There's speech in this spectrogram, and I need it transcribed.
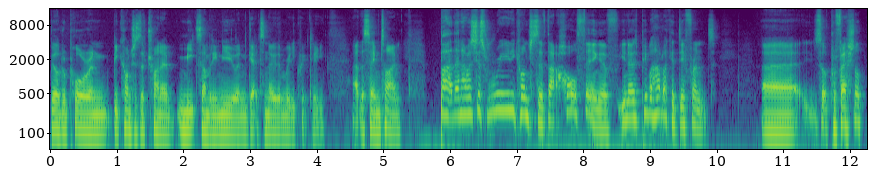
build rapport and be conscious of trying to meet somebody new and get to know them really quickly at the same time. But then I was just really conscious of that whole thing of, you know, people have like a different uh, sort of professional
